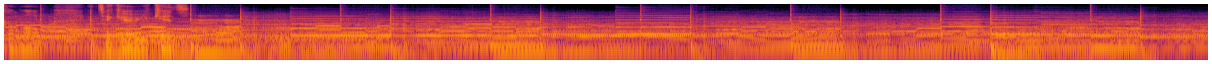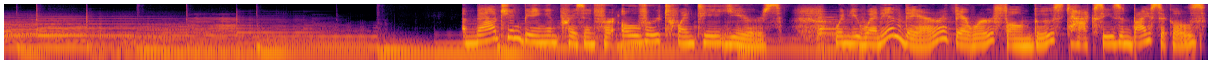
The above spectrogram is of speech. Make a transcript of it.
Come home and take care of your kids. Imagine being in prison for over 20 years. When you went in there, there were phone booths, taxis, and bicycles.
